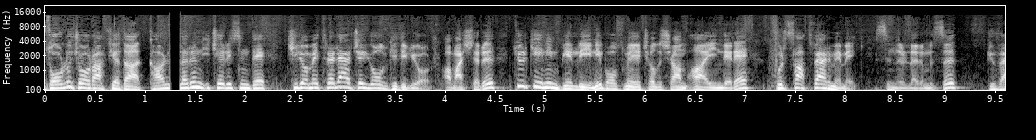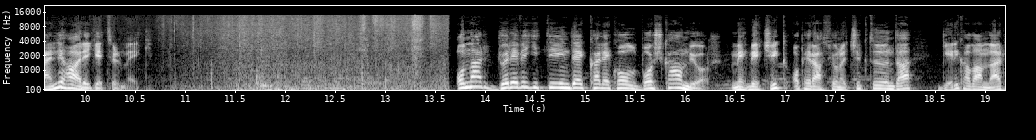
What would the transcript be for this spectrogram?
Zorlu coğrafyada karların içerisinde kilometrelerce yol gidiliyor. Amaçları Türkiye'nin birliğini bozmaya çalışan hainlere fırsat vermemek, sınırlarımızı güvenli hale getirmek. Onlar göreve gittiğinde kale kol boş kalmıyor. Mehmetçik operasyona çıktığında geri kalanlar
